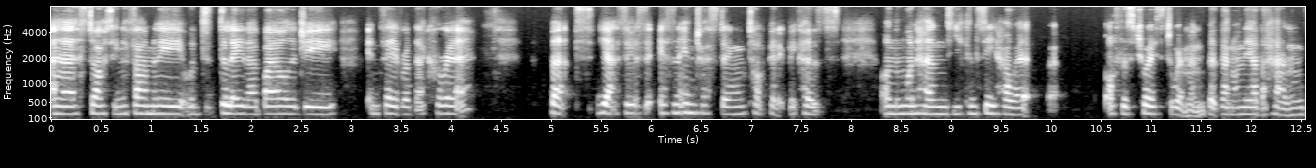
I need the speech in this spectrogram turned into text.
uh, starting a family or d- delay their biology in favour of their career. But yes, yeah, so it's, it's an interesting topic because on the one hand, you can see how it offers choice to women, but then on the other hand,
